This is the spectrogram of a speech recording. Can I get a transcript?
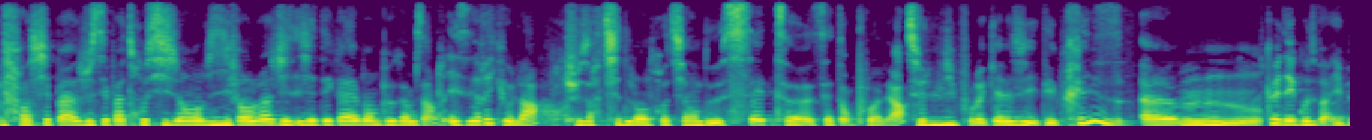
enfin, je sais pas, je sais pas trop si j'ai envie. Enfin, j'étais quand même un peu comme ça. Et c'est vrai que là, je suis sortie de l'entretien de cet, euh, cet emploi-là, celui pour lequel j'ai été prise, euh, que des good vibes.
